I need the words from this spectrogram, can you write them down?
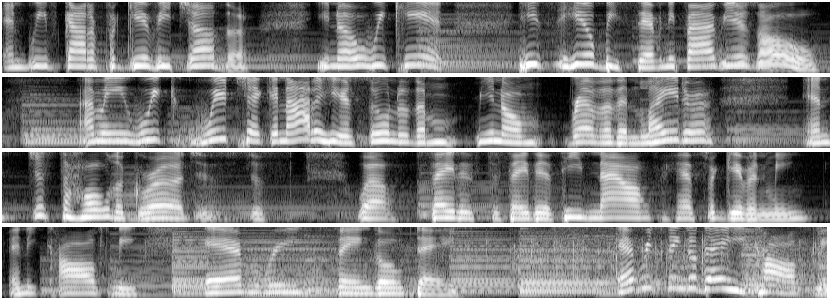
and we've got to forgive each other. You know, we can't. He's he'll be 75 years old. I mean, we we're checking out of here sooner than you know rather than later. And just to hold a grudge is just, well, say this to say this. He now has forgiven me, and he calls me every single day. Every single day he calls me.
